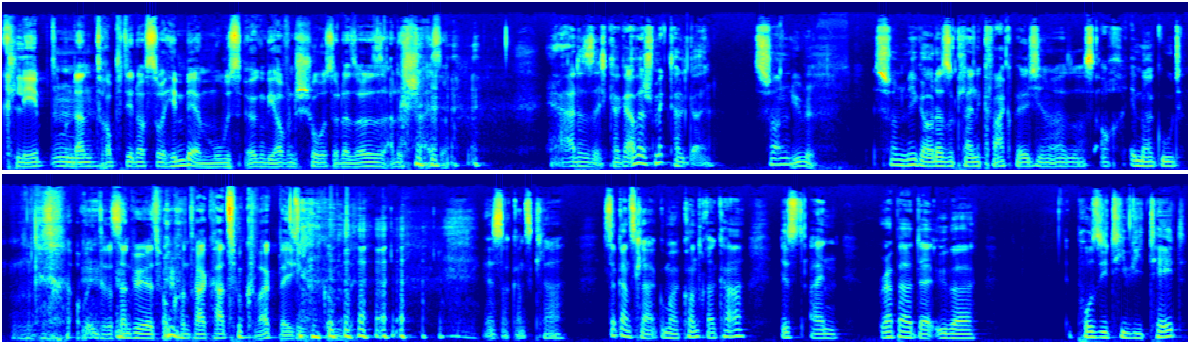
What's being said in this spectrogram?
klebt mm. und dann tropft dir noch so Himbeermus irgendwie auf den Schoß oder so. Das ist alles scheiße. ja, das ist echt kacke. Aber es schmeckt halt geil. Ist schon. Übel. Ist schon mega. Oder so kleine Quarkbällchen oder so. Ist auch immer gut. auch interessant, wie wir jetzt vom Contra K zu Quarkbällchen gekommen sind. ja, ist doch ganz klar. Ist doch ganz klar. Guck mal, Contra K ist ein Rapper, der über Positivität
